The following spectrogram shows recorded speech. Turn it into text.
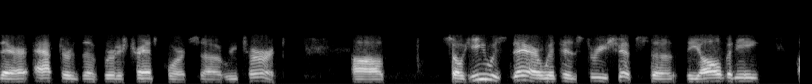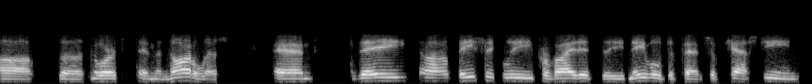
there after the British transports uh, returned. Uh, so he was there with his three ships, the the Albany, uh, the North, and the Nautilus, and they uh, basically provided the naval defense of Castine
